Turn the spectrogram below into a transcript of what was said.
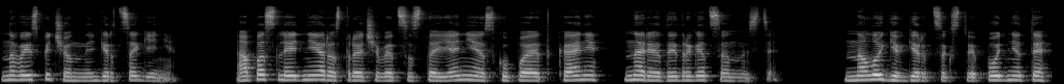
новоиспеченной герцогини. А последняя растрачивает состояние, скупая ткани, наряды и драгоценности. Налоги в герцогстве подняты,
